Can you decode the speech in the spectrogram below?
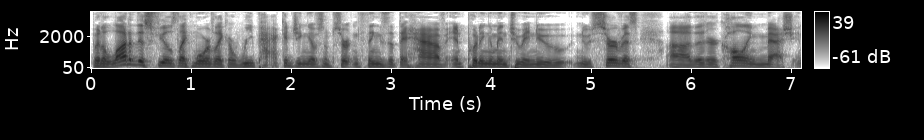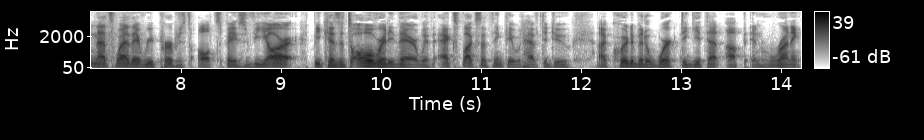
but a lot of this feels like more of like a repackaging of some certain things that they have and putting them into a new new service uh, that they're calling mesh and that's why they repurposed altspace vr because it's already there with xbox i think they would have to do uh, quite a bit of work to get that up and running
